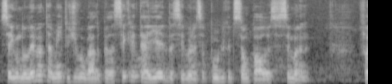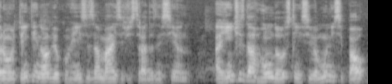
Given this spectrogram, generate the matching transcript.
segundo o levantamento divulgado pela Secretaria da Segurança Pública de São Paulo essa semana. Foram 89 ocorrências a mais registradas nesse ano. Agentes da Ronda Ostensiva Municipal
